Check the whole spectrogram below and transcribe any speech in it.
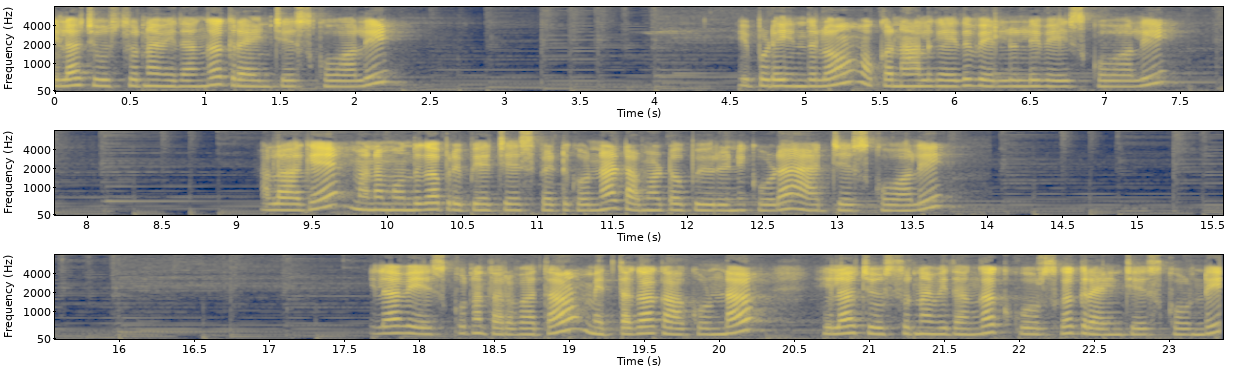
ఇలా చూస్తున్న విధంగా గ్రైండ్ చేసుకోవాలి. ఇప్పుడు ఇందులో ఒక నాలుగైదు వెల్లుల్లి వేసుకోవాలి. అలాగే మనం ముందుగా ప్రిపేర్ చేసి పెట్టుకున్న టమాటో ప్యూరీని కూడా యాడ్ చేసుకోవాలి. ఇలా వేసుకున్న తర్వాత మెత్తగా కాకుండా ఇలా చూస్తున్న విధంగా కోర్స్గా గ్రైండ్ చేసుకోండి.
